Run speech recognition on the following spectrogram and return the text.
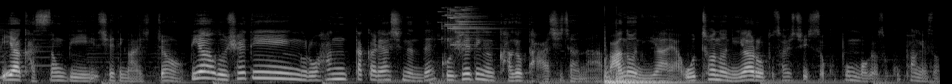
삐아 가성비 shading 아시죠? 삐아도 shading으로 한 따까리 하시는데 그 shading은 가격 다 아시잖아. 만 원 이하야. 5천 원 이하로도 살 수 있어. 쿠폰 먹여서 쿠팡에서.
